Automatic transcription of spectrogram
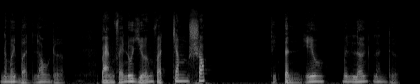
nó mới bền lâu được. Bạn phải nuôi dưỡng và chăm sóc thì tình yêu mới lớn lên được.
